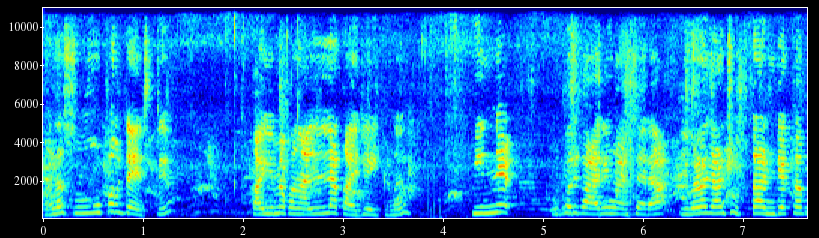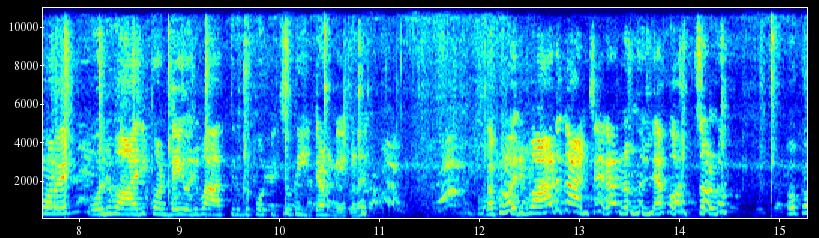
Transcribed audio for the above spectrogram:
നല്ല സൂപ്പർ ടേസ്റ്റ്. കയ്യുമൊക്കെ നല്ല കരി കഴിക്കണ് പിന്നെ ഒരു കാര്യം കാണിച്ചു തരാം. ഇവിടെ ഞാൻ ചുട്ട അണ്ടിയൊക്കെ കുറെ ഒരു വാരി കൊണ്ടുപോയി ഒരു ഭാഗത്തിരുന്ന് പൊട്ടിച്ച് തീറ്റ തുടങ്ങിയേക്കണ്. അപ്പൊ ഒരുപാട് കാണിച്ചു തരാനൊന്നുമില്ല കുറച്ചുള്ളൂ. ഒക്കെ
